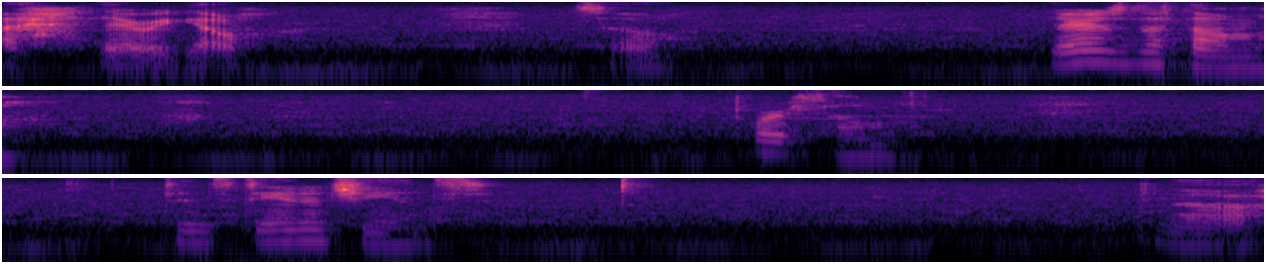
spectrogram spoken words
Ah, there we go. So, there's the thumb. Poor thumb. Didn't stand a chance. Ugh.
